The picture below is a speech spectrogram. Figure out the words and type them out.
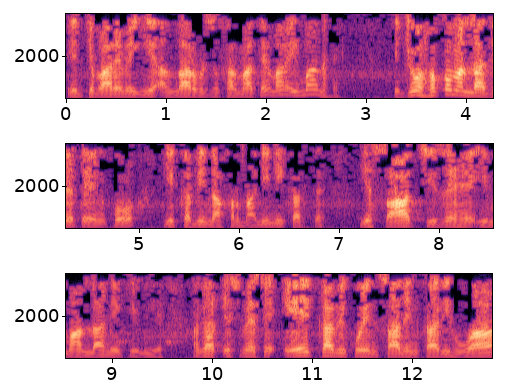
ان کے بارے میں یہ اللہ رب العزت فرماتے ہیں، ہمارا ایمان ہے۔ کہ جو حکم اللہ دیتے ان کو، یہ کبھی نافرمانی نہیں کرتے۔ یہ سات چیزیں ہیں ایمان لانے کے لیے۔ اگر اس میں سے ایک کا بھی کوئی انسان انکاری ہوا،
